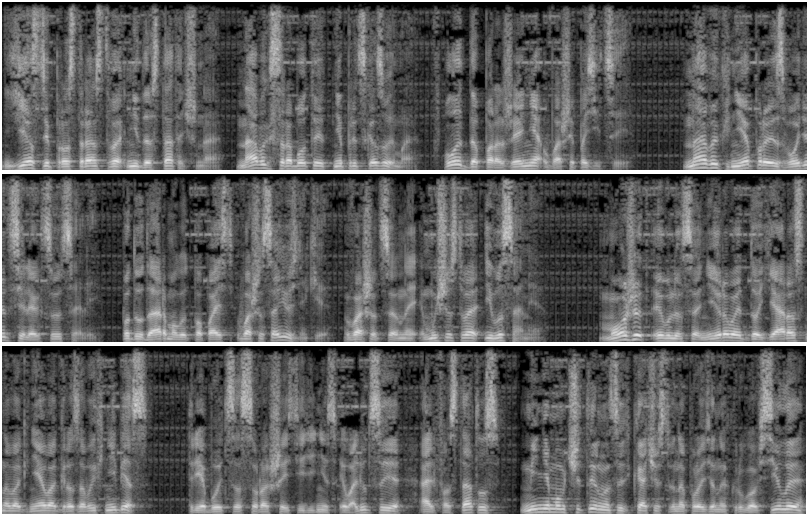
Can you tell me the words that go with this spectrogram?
Если пространства недостаточно, навык сработает непредсказуемо, вплоть до поражения вашей позиции. Навык не производит селекцию целей. Под удар могут попасть ваши союзники, ваше ценное имущество и вы сами. Может эволюционировать до яростного гнева грозовых небес. Требуется 46 единиц эволюции, альфа-статус, минимум 14 качественно пройденных кругов силы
